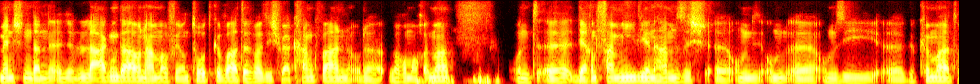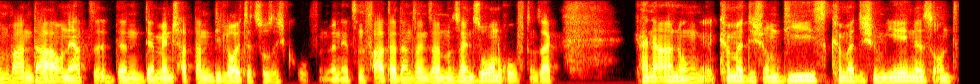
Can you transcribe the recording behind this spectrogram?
Menschen dann äh, lagen da und haben auf ihren Tod gewartet, weil sie schwer krank waren oder warum auch immer. Und äh, deren Familien haben sich äh, um, um, äh, um sie äh, gekümmert und waren da. Und er hat dann, der Mensch hat dann die Leute zu sich gerufen. Wenn jetzt ein Vater dann seinen, seinen Sohn ruft und sagt, keine Ahnung, kümmere dich um dies, kümmere dich um jenes und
